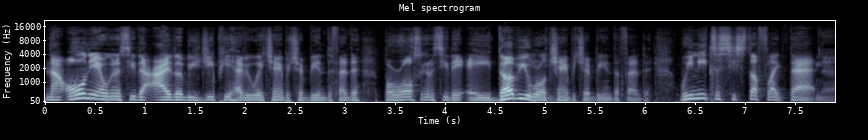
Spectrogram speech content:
not only are we going to see the IWGP Heavyweight Championship being defended, but we're also going to see the AEW World Championship being defended. We need to see stuff like that, Yeah.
